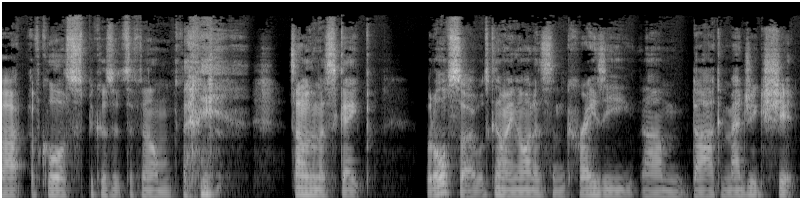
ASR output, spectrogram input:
But of course, because it's a film, they, some of them escape. But also, what's going on is some crazy um, dark magic shit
